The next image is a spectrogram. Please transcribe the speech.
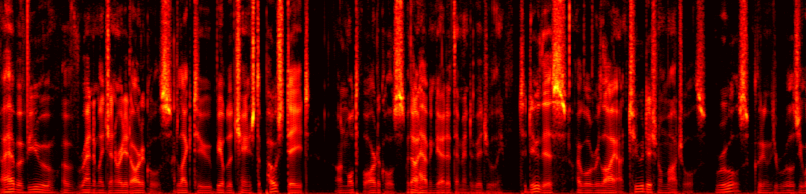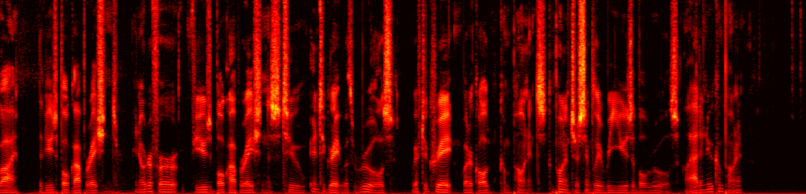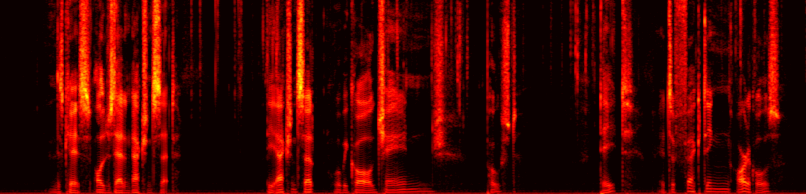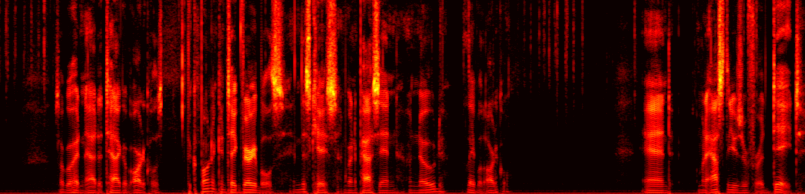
I have a view of randomly generated articles. I'd like to be able to change the post date on multiple articles without having to edit them individually. To do this, I will rely on two additional modules. Rules, including the Rules UI, the Views Bulk Operations. In order for Views Bulk Operations to integrate with rules, we have to create what are called components. Components are simply reusable rules. I'll add a new component. In this case, I'll just add an action set. The action set will be called change post date. It's affecting articles, so I'll go ahead and add a tag of articles. The component can take variables. In this case, I'm going to pass in a node labeled article and I'm going to ask the user for a date.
